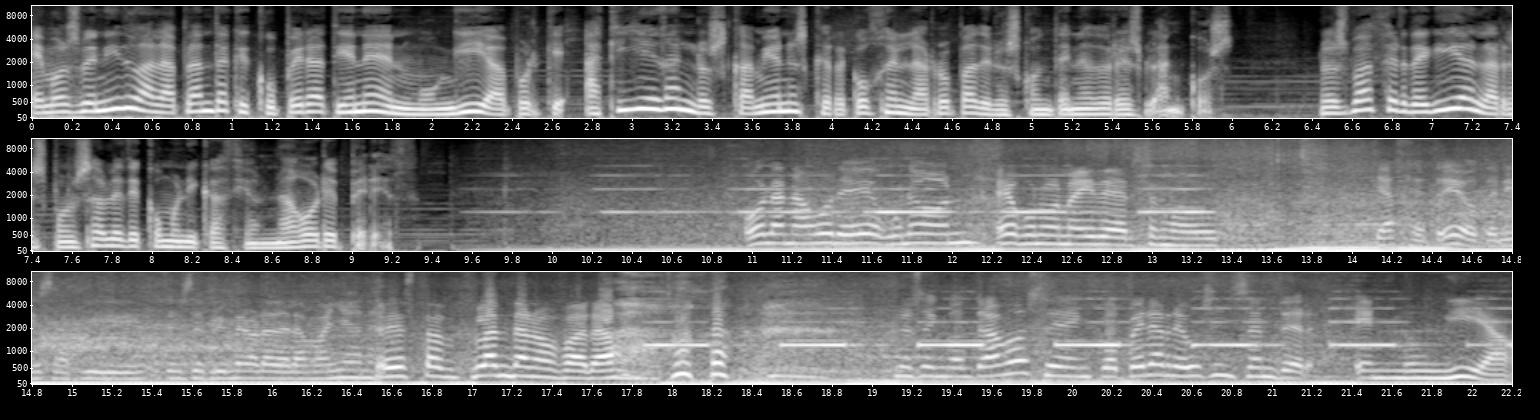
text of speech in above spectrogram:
Hemos venido a la planta que Coopera tiene en Munguía porque aquí llegan los camiones que recogen la ropa de los contenedores blancos. Nos va a hacer de guía la responsable de comunicación, Nagore Pérez. Hola Nagore, Egunon. Egunon Aider, Sermado. Qué ajetreo tenéis aquí desde primera hora de la mañana. Esta planta no para. Nos encontramos en Coopera Reusing Center, en Munguía.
